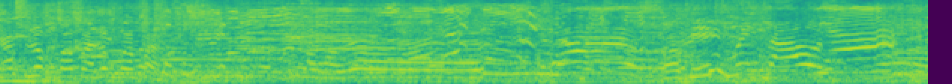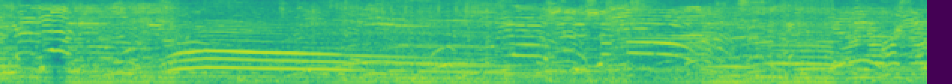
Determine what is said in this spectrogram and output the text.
Kas, look papa, look papa. Happy? Wait out. Are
